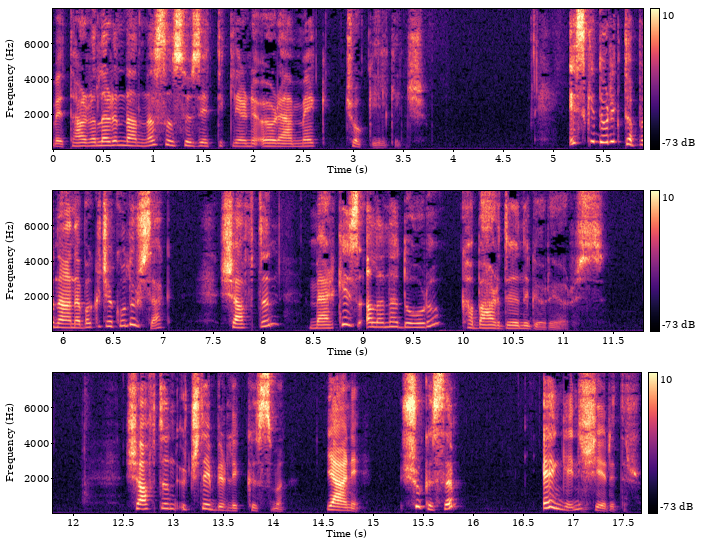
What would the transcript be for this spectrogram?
ve tanrılarından nasıl söz ettiklerini öğrenmek çok ilginç. Eski Dorik tapınağına bakacak olursak, şaftın merkez alana doğru kabardığını görüyoruz. Şaftın üçte birlik kısmı, yani şu kısım en geniş yeridir.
